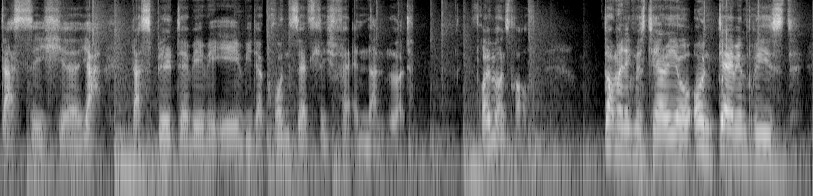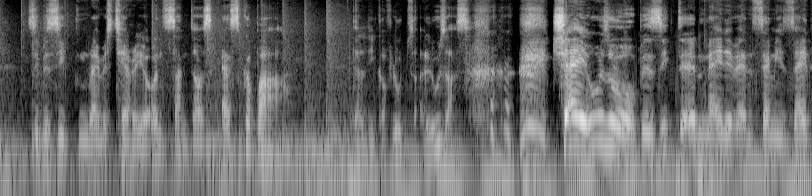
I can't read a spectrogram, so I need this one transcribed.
dass sich äh, ja, das Bild der WWE wieder grundsätzlich verändern wird. Freuen wir uns drauf. Dominic Mysterio und Damien Priest Sie besiegten Rey Mysterio und Santos Escobar. Der League of Losers. Jay Uso besiegte im Main Event Sami Zayn.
